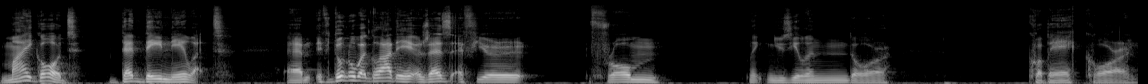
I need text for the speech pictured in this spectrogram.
My God, did they nail it? Um, if you don't know what Gladiators is, if you're from like New Zealand or Quebec or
